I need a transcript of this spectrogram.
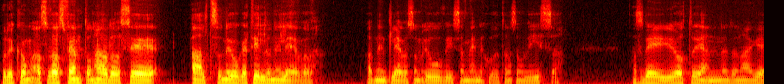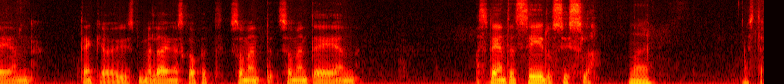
Och det kommer, alltså vers 15 här då, se allt så noga till hur ni lever. Att ni inte lever som ovisa människor utan som visa. Alltså det är ju återigen den här grejen, tänker jag just med lärjungaskapet, som inte, som inte är en, alltså det är inte en sidosyssla. Nej, just det.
